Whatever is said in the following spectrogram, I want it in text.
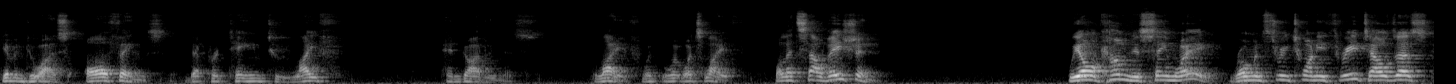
given to us all things that pertain to life and godliness. Life. What, what, what's life? Well, it's salvation. We all come the same way. Romans 3:23 tells us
